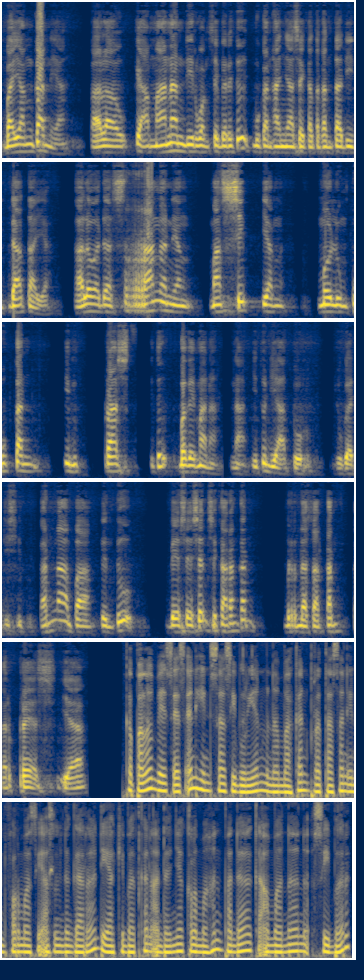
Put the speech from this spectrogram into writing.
Bayangkan ya, kalau keamanan di ruang cyber itu bukan hanya saya katakan tadi data ya. Kalau ada serangan yang masif yang melumpuhkan infrastruktur itu bagaimana? Nah, itu diatur juga di situ. Karena apa? Tentu BSSN sekarang kan berdasarkan Perpres ya. Kepala BSSN Hinsa Siburian menambahkan peretasan informasi asli negara diakibatkan adanya kelemahan pada keamanan siber,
